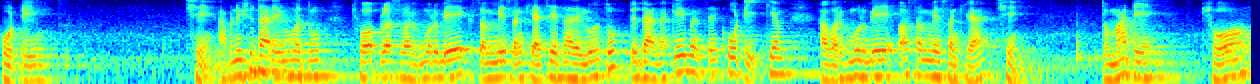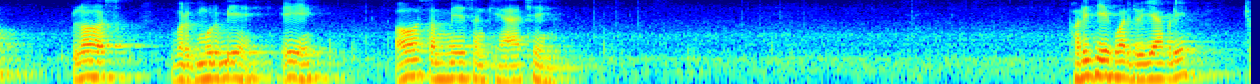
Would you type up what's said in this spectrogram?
ખોટી છે. આપણે શું ધારેલું હતું? છ પ્લસ વર્ગમૂળ બે એક સમ્ય સંખ્યા છે ધારેલું હતું. તો ધારણા કેવી બનશે? ખોટી. કેમ? આ વર્ગમૂળ બે અસમ્ય સંખ્યા છે. તો માટે છ પ્લસ વર્ગમૂળ બે એ અસમય સંખ્યા છે. ફરીથી એકવાર જોઈએ આપણે. છ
